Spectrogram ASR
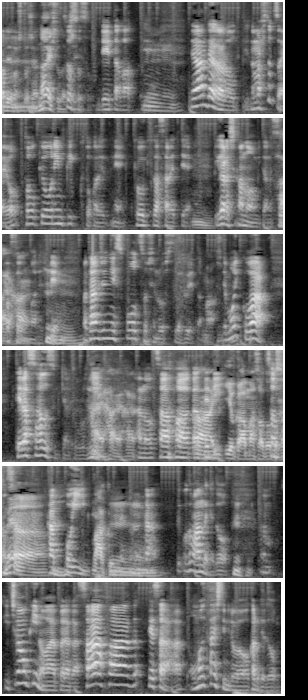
までの人じゃない人たち。そうそうそう、データがあって。うん。で、なんでだろうっていうのまあ一つはよ、東京オリンピックとかでね、競技化されて、うん五十嵐カノアみたいなスーパースターが生まれて、はいはいうんまあ、単純にスポーツとしての露出が増えた。まあで、もう一個は、テラスハウスみたいなところに、はいはいはい。あの、サーファーが出て横浜佐渡とかね。そうそううんかっこいいみたいな。マー君ね。うんたってこともあるんだけど、うん一番大きいのは、やっぱりなんか、サーファーってさ、思い返してみればわかるけど、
